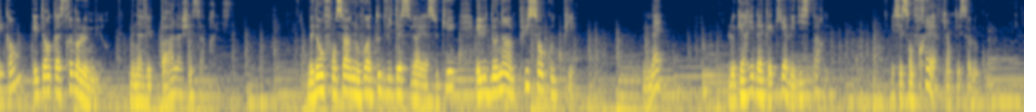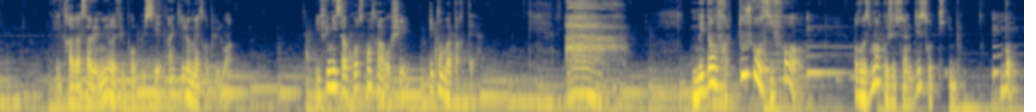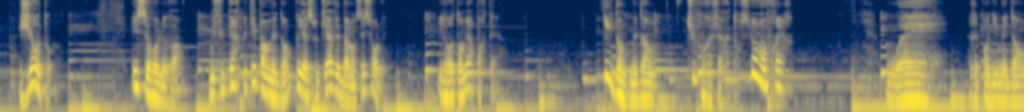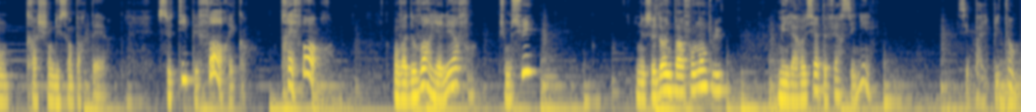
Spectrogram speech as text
quand était encastré dans le mur, mais n'avait pas lâché sa prise. Médan fonça à nouveau à toute vitesse vers Yasuke et lui donna un puissant coup de pied. Mais le guerrier d'Akaki avait disparu et c'est son frère qui encaissa le coup. Il traversa le mur et fut propulsé un kilomètre plus loin. Il finit sa course contre un rocher et tomba par terre. Mes dents frappent toujours aussi fort. Heureusement que je suis indestructible. Bon, j'y retourne. Il se releva, mais fut percuté par mes dents que Yasuke avait balancé sur lui. Ils retombèrent par terre. Dis donc, mes dents, tu pourrais faire attention, mon frère. Ouais, répondit Médan, crachant du sang par terre. Ce type est fort, Ekan. Très fort. On va devoir y aller à fond. Tu me suis? Il ne se donne pas à fond non plus. Mais il a réussi à te faire saigner. C'est palpitant.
